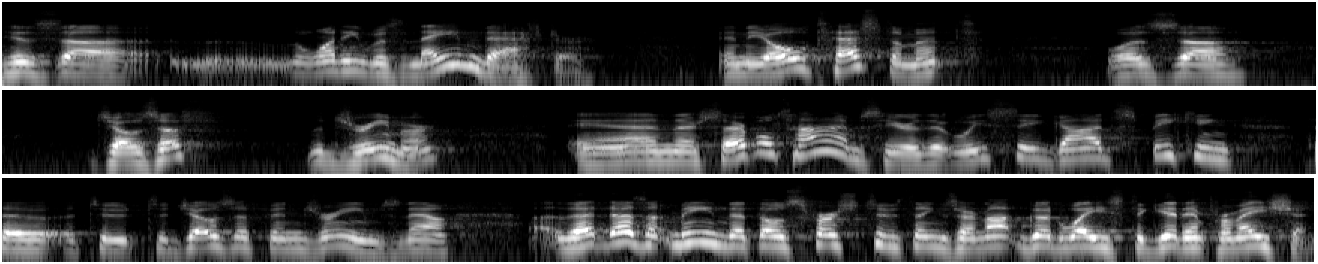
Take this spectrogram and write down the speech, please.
his, uh, the one he was named after in the Old Testament was uh, Joseph, the dreamer. And there's several times here that we see God speaking to, to, to Joseph in dreams. Now, uh, that doesn't mean that those first two things are not good ways to get information.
